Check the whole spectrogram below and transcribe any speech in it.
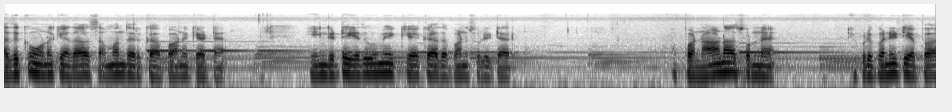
அதுக்கும் உனக்கு ஏதாவது சம்மந்தம் இருக்காப்பான்னு கேட்டேன். என்கிட்ட எதுவுமே கேட்காதப்பான்னு சொல்லிட்டார். அப்போ நானாக சொன்னேன் இப்படி பண்ணிட்டியப்பா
